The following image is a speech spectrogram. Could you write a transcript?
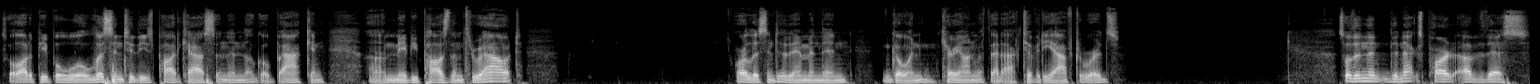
So a lot of people will listen to these podcasts and then they'll go back and um, maybe pause them throughout, or listen to them and then go and carry on with that activity afterwards. So then the, the next part of this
